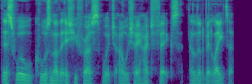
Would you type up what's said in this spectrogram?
this will cause another issue for us, which I will show you how to fix a little bit later.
